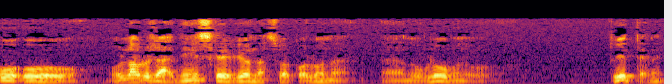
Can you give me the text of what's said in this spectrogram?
O, o, o, Lauro Jardim escreveu na sua coluna uh, no Globo, no Twitter, né?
